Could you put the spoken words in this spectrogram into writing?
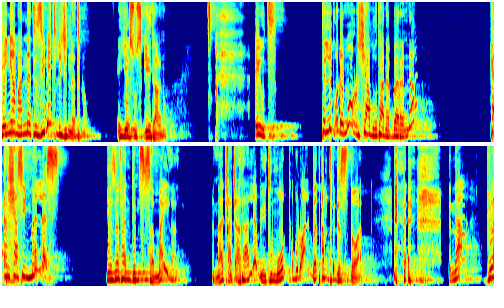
የእኛ ማንነት እዚህ ቤት ልጅነት ነው። ኢየሱስ ጌታ ነው። እዩት። ትልቁ ደግሞ እርሻ ቦታ ነበርና ከእርሻ ሲመለስ የዘፈን ድምፅ ሰማ ይላል እና ጫጫታ አለ ቤቱ ሞቅ ብሏል በጣም ተደስተዋል። እና ግራ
